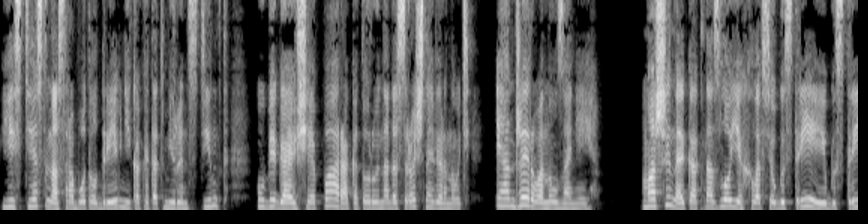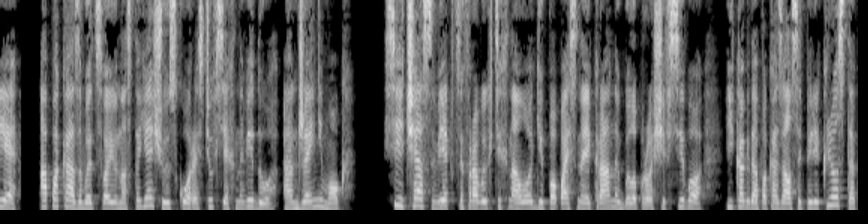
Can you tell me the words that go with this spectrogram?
Естественно, сработал древний, как этот мир, инстинкт, убегающая пара, которую надо срочно вернуть, и Анджей рванул за ней. Машина, как назло, ехала все быстрее и быстрее, а показывать свою настоящую скорость у всех на виду Анджей не мог. Сейчас век цифровых технологий попасть на экраны было проще всего, и когда показался перекресток,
